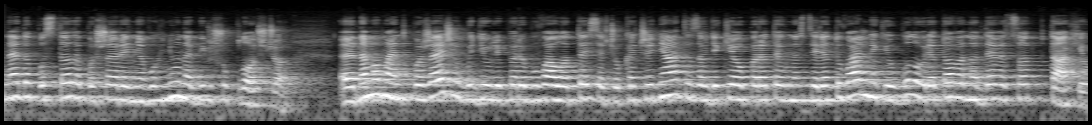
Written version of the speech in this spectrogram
не допустили поширення вогню на більшу площу. На момент пожежі в будівлі перебувало тисячу каченят. Завдяки оперативності рятувальників було врятовано 900 птахів.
